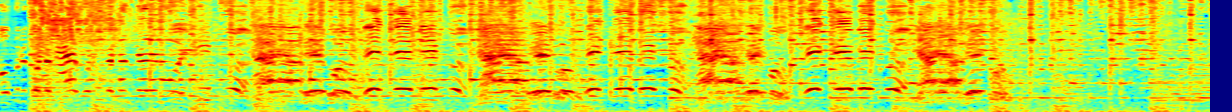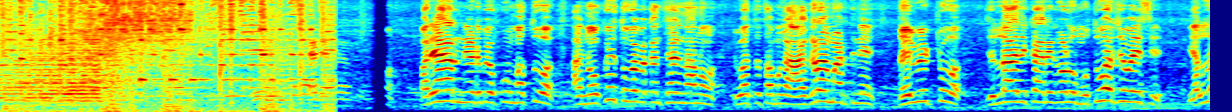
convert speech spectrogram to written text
ನೌಕರಿ ಕೊಟ್ಟ ನ್ಯಾಯ ಕೊಡಿಸ್ಬೇಕಂತೇಳಿ ನಾವು ಬೇಕು ಬೇಕೇ. ಬೇಕು ಬೇಕು. ಬೇಕೇ ಬೇಕು. ಬೇಕು ಬೇಕೇ. ಪರಿಹಾರ ನೀಡಬೇಕು ಮತ್ತು ಆ ನೌಕರಿ ತಗೋಬೇಕಂತ ಹೇಳಿ ನಾನು ಇವತ್ತು ತಮಗೆ ಆಗ್ರಹ ಮಾಡ್ತೀನಿ. ದಯವಿಟ್ಟು ಜಿಲ್ಲಾಧಿಕಾರಿಗಳು ಮುತುವರ್ಜಿ ವಹಿಸಿ, ಎಲ್ಲ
